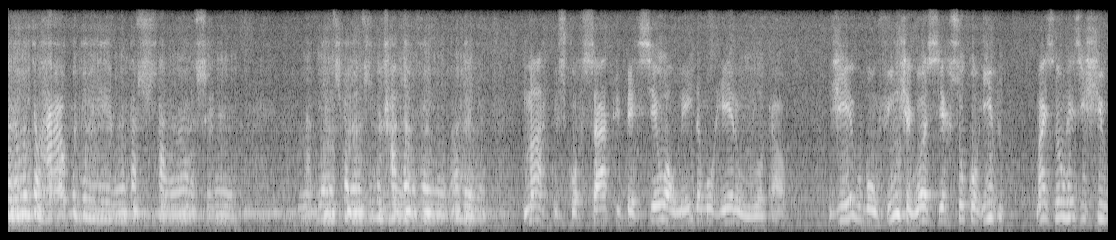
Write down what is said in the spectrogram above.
tudo muito rápido e muito assustador, assim. Uma experiência do janeiro foi horrível. Marcos Corsato e Perseu Almeida morreram no local. Diego Bonfim chegou a ser socorrido, mas não resistiu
